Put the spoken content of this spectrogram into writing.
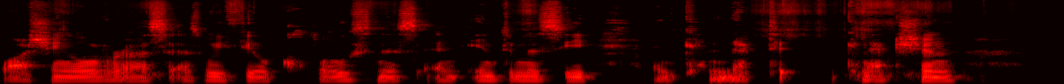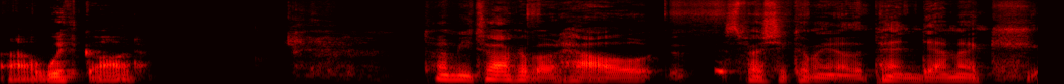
washing over us as we feel closeness and intimacy and connected connection uh, with God. Tom, you talk about how, especially coming out of the pandemic,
